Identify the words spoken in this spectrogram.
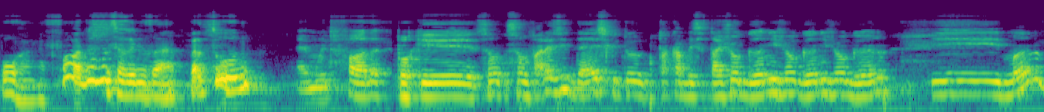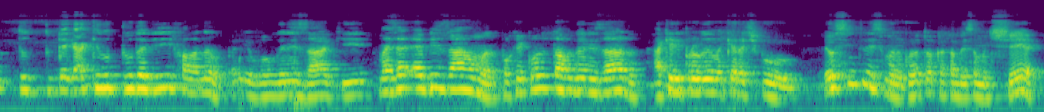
Porra, é foda, mano, se organizar pra tudo. É muito foda, porque são, são várias ideias que tu, tua cabeça tá jogando e jogando e jogando. E, mano, tu, tu pegar aquilo tudo ali e falar, não, peraí, eu vou organizar aqui. Mas é, é bizarro, mano, porque quando tá organizado, aquele problema que era tipo. Eu sinto isso, mano. Quando eu tô com a cabeça muito cheia,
